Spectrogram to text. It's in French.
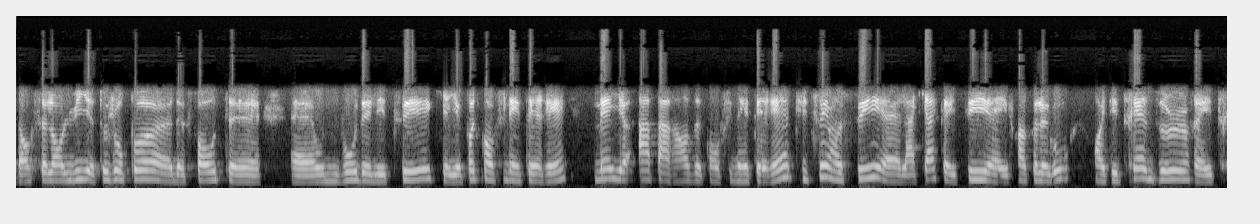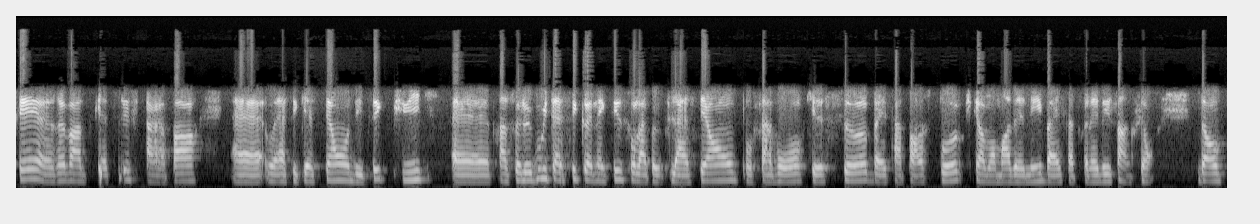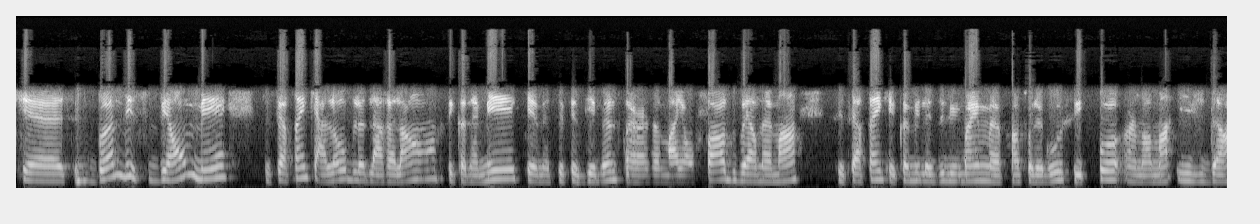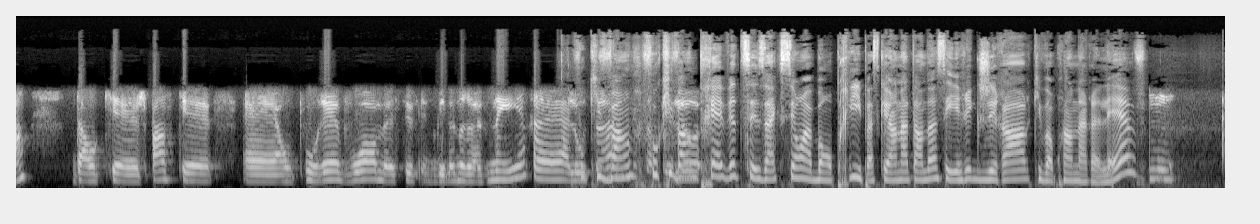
donc selon lui, il n'y a toujours pas de faute au niveau de l'éthique. Il n'y a pas de conflit d'intérêt mais il y a apparence de conflit d'intérêt. Puis, tu sais, on sait, la CAQ a été, et François Legault ont été très durs et très revendicatifs par rapport à ces questions d'éthique. Puis, euh, François Legault est assez connecté sur la population pour savoir que ça, ben ça passe pas, puis qu'à un moment donné, ben ça prenait des sanctions. Donc euh, c'est une bonne décision, mais c'est certain qu'à l'aube de la relance économique, M. Fitzgibbon, c'est un, maillon fort du gouvernement. C'est certain que, comme il l'a dit lui-même, François Legault, c'est pas un moment évident. Donc, euh, je pense que euh, on pourrait voir M. Fitzgibbon revenir euh, à l'automne. Faut qu'il vende, faut qu'il vende très vite ses actions à bon prix, parce qu'en attendant, c'est Éric Girard qui va prendre la relève. Mm.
